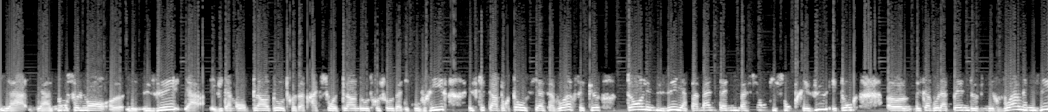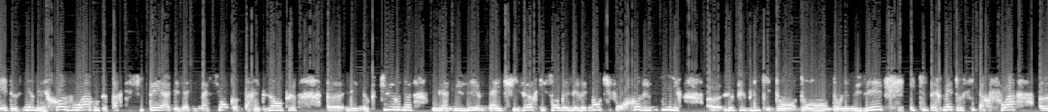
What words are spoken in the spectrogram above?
il, y a, il y a non seulement les musées, il y a évidemment plein d'autres attractions et plein d'autres choses à découvrir. Et ce qui est important aussi à savoir, c'est que dans les musées, il y a pas mal d'animations qui sont prévues et donc euh, ça vaut la peine de venir voir les musées et de venir les revoir ou de participer à des animations comme par exemple euh, les nocturnes ou la Museum Night Fever qui sont des événements qui font revenir euh, le public dans, les musées et qui permettent aussi parfois euh,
